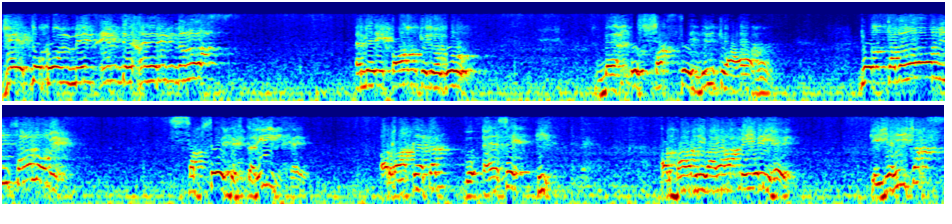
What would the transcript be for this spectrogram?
جے تو کم مل ان خیر الناس اے میری قوم کے لوگوں، میں اس شخص سے مل کے آیا ہوں جو تمام انسانوں میں سب سے بہترین ہے۔ اور واقع وہ ایسے ہی اور بعض روایات میں یہ بھی ہے کہ یہی شخص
